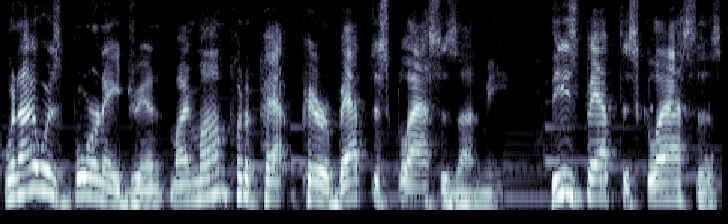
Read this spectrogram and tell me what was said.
When I was born, Adrian, my mom put a pa- pair of Baptist glasses on me. These Baptist glasses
